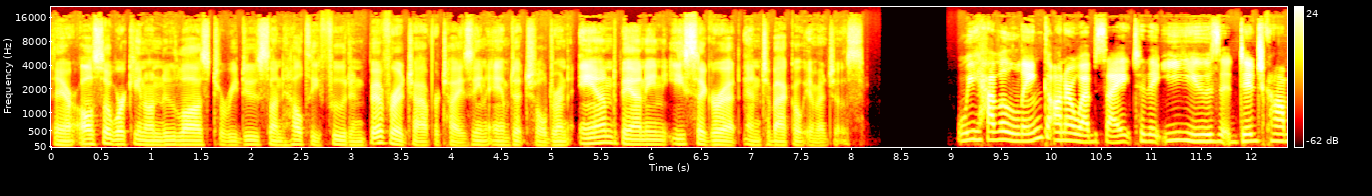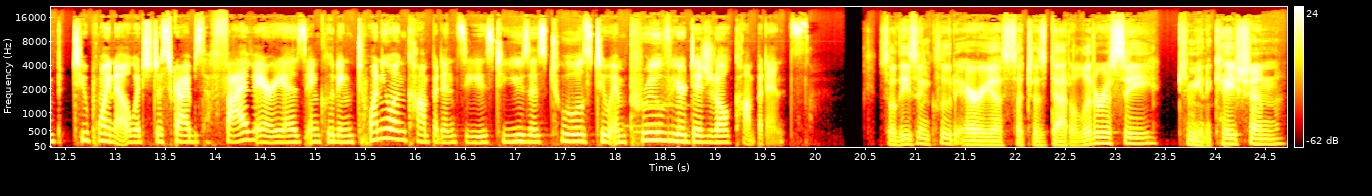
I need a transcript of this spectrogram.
They are also working on new laws to reduce unhealthy food and beverage advertising aimed at children and banning e cigarette and tobacco images. We have a link on our website to the EU's DigComp 2.0, which describes five areas, including 21 competencies to use as tools to improve your digital competence. So these include areas such as data literacy, communication,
